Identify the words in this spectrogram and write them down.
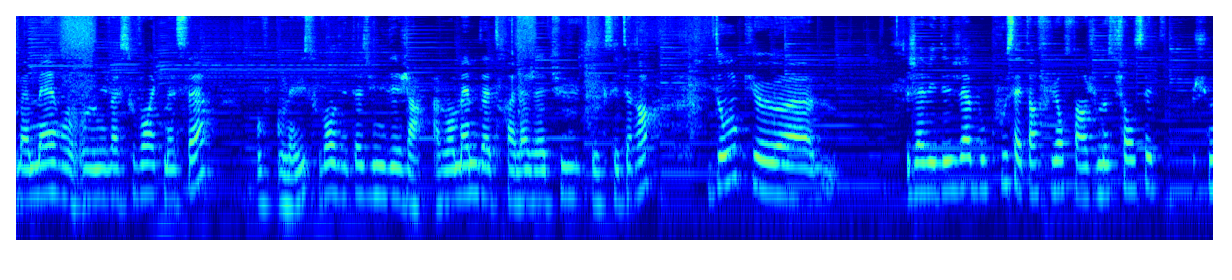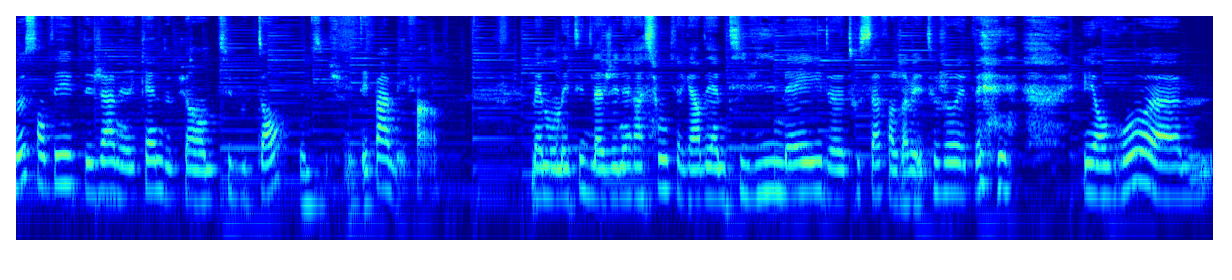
ma mère, on, y va souvent avec ma sœur. On, allait souvent aux États-Unis déjà, avant même d'être à l'âge adulte, etc. Donc euh, j'avais déjà beaucoup cette influence, enfin je me, sentais, je me sentais déjà américaine depuis un petit bout de temps, même si je l'étais pas, mais enfin même on était de la génération qui regardait MTV, Made, tout ça, enfin j'avais toujours été... et en gros... Euh,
